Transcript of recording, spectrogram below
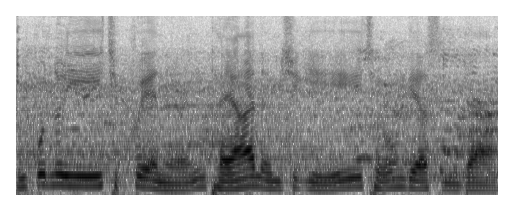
불꽃놀이 직후에는 다양한 음식이 제공되었습니다.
